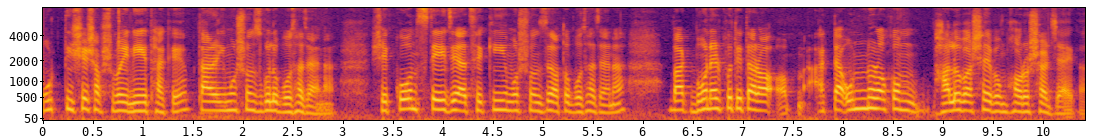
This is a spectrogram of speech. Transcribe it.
মূর্তি সে সবসময় নিয়ে থাকে। তার ইমোশনসগুলো বোঝা যায় না। সে কোন স্টেজে আছে, কি ইমোশনসে অত বোঝা যায় না। বাট বোনের প্রতি তার একটা অন্যরকম ভালোবাসা এবং ভরসার জায়গা।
